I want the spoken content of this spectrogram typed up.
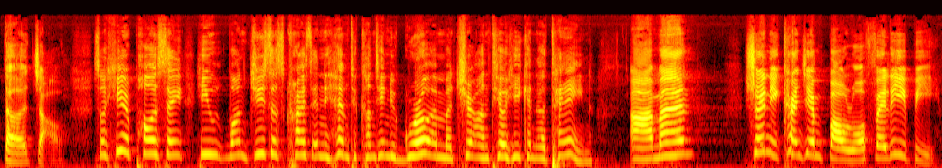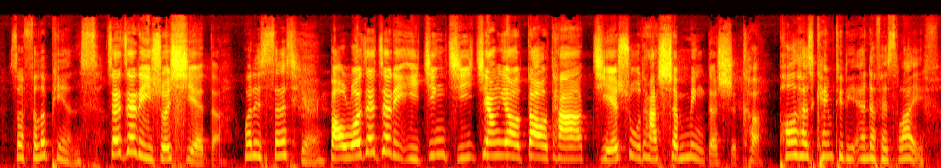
得着。So here Paul is saying he wants Jesus Christ in him to continue grow and mature until he can attain. 阿门。所以你看见保罗、腓立比。So Philippians, 在这里所写的， what it says here, 保罗在这里已经即将要到他结束他生命的时刻， Paul has came to the end of his life.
